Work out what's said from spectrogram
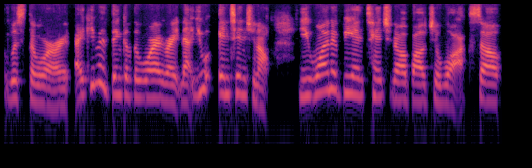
what's the word? I can't even think of the word right now. You intentional. You want to be intentional about your walk. So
